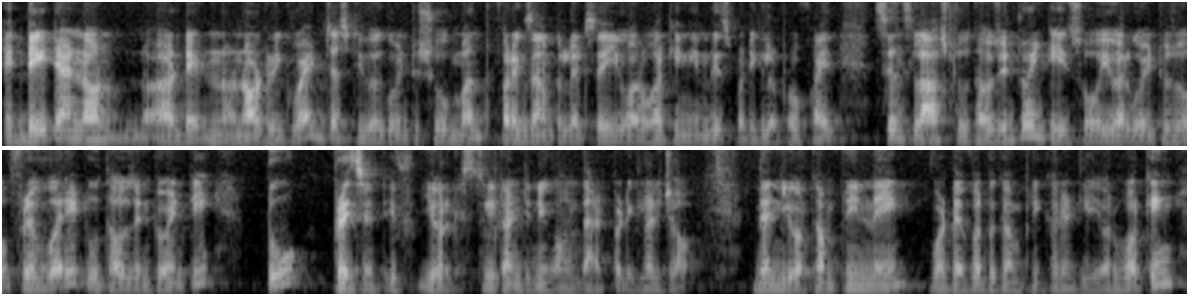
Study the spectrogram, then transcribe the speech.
a date and on uh, date not required just you are going to show month for example let's say you are working in this particular profile since last 2020 so you are going to show february 2020 to present if you are still continuing on that particular job. Then your company name whatever the company currently you are working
